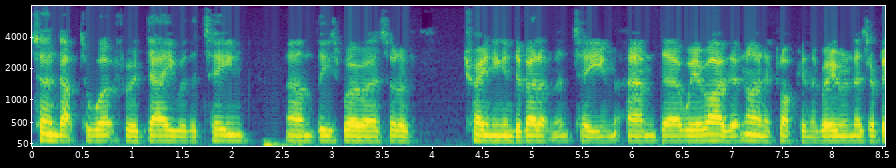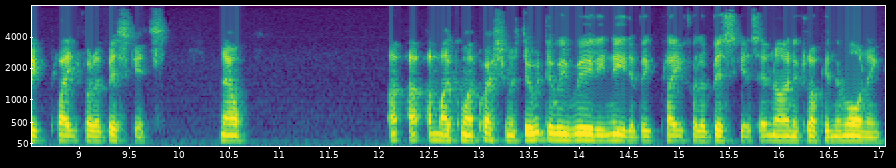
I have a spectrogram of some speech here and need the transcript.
turned up to work for a day with a team. Um, these were a sort of training and development team, and uh, we arrived at nine o'clock in the room, and there's a big plate full of biscuits. Now, I, I, my my question was, do do we really need a big plate full of biscuits at nine o'clock in the morning?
